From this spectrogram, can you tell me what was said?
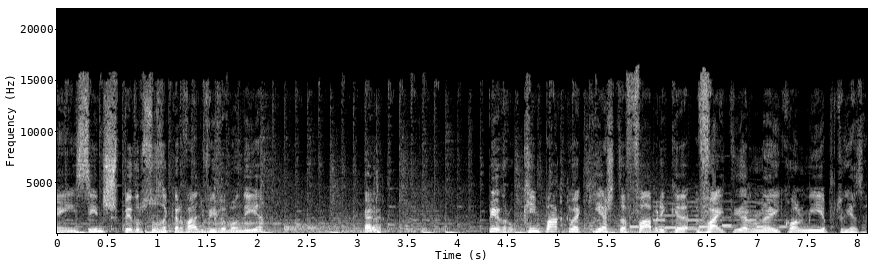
em Sines. Pedro Sousa Carvalho, viva, bom dia. Pedro, que impacto é que esta fábrica vai ter na economia portuguesa?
